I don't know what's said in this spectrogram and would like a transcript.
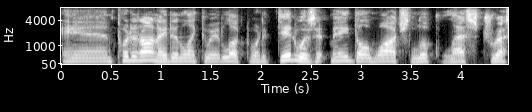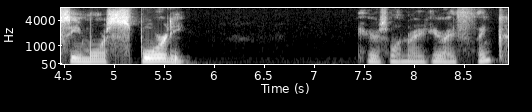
and put it on. I didn't like the way it looked. What it did was it made the watch look less dressy, more sporty. Here's one right here, I think.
